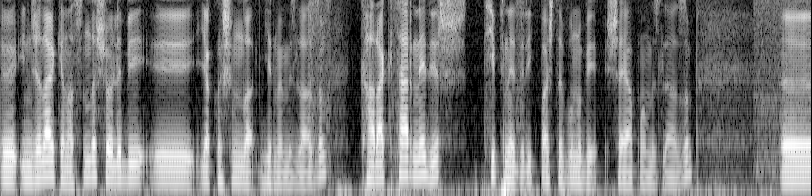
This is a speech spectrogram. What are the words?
e, incelerken aslında şöyle bir e, yaklaşımla girmemiz lazım. Karakter nedir? Tip nedir? İlk başta bunu bir şey yapmamız lazım. E,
